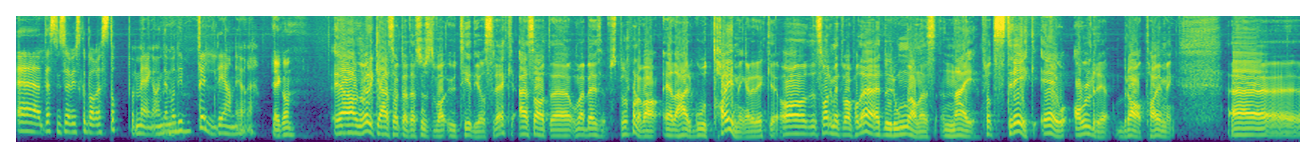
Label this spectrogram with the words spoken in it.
det syns jeg vi skal bare stoppe med en gang. Det må de veldig gjerne gjøre. Egon? Ja, Nå har ikke jeg sagt at jeg syns det var utidig å streke. Jeg sa at eh, om jeg ble, Spørsmålet var er det her god timing eller ikke. Og svaret mitt var på det et rungende nei. For at streik er jo aldri bra timing. Eh,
